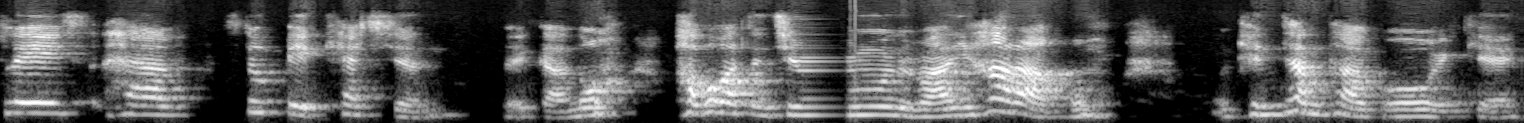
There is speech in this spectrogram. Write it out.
please have stupid question 그러니까 너 바보 같은 질문을 많이 하라고 괜찮다고 이렇게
